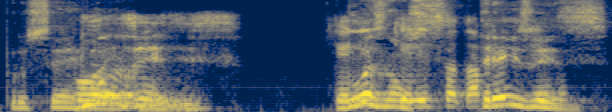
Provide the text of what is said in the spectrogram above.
Pro Sérvio. duas vezes. Duas não, três querendo- vezes.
